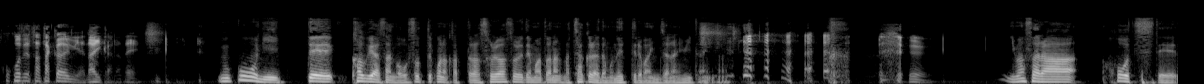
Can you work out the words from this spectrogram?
ここで戦う意味はないからね。向こうに行って、かぐやさんが襲ってこなかったら、それはそれでまたなんかチャクラでも練ってればいいんじゃないみたいな。うん。今更放置して、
